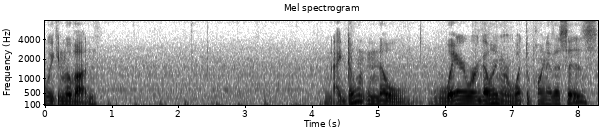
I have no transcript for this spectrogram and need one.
we can move on. I don't know where we're going or what the point of this is.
